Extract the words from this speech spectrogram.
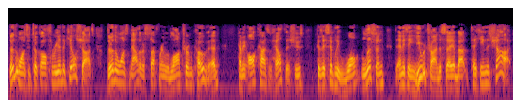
They're the ones who took all three of the kill shots. They're the ones now that are suffering with long-term COVID, having all kinds of health issues because they simply won't listen to anything you were trying to say about taking the shot.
